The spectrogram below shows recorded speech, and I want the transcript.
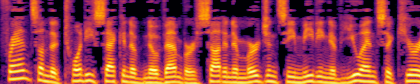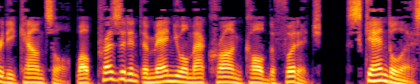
France on the 22nd of November sought an emergency meeting of UN Security Council, while President Emmanuel Macron called the footage scandalous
